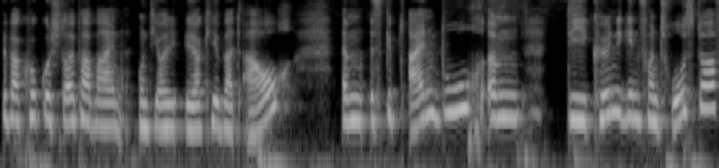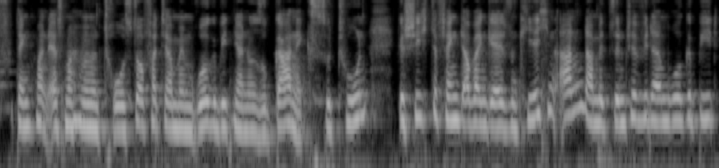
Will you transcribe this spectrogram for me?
über Coco Stolperbein und Jörg Hilbert auch. Ähm, es gibt ein Buch, ähm, Die Königin von Troisdorf, denkt man erstmal, hm, Troisdorf hat ja mit dem Ruhrgebiet ja nur so gar nichts zu tun. Geschichte fängt aber in Gelsenkirchen an, damit sind wir wieder im Ruhrgebiet.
